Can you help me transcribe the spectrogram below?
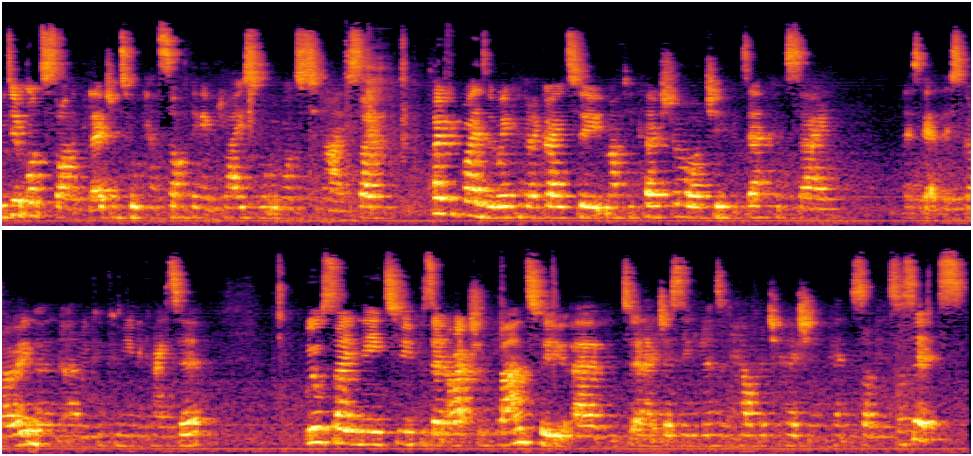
we didn't want to sign the pledge until we had something in place what we wanted to know. So hopefully by the end of the week I'm going to go to Matthew Kershaw, our Chief Exec, and say, let's get this going and, and we can communicate it. We also need to present our action plan to, um, to NHS England and Health Education in Kent, Sussex.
